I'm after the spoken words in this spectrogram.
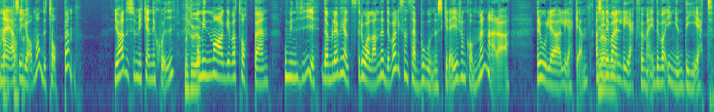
Nej, alltså inte. jag mådde toppen. Jag hade så mycket energi du, jag- och min mage var toppen och min hy, den blev helt strålande. Det var liksom så här bonusgrejer som kom med den här äh, roliga leken. Alltså Men- det var en lek för mig, det var ingen diet.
